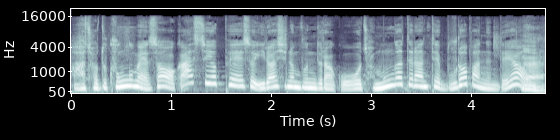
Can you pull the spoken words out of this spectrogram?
아, 저도 궁금해서 가스협회에서 일하시는 분들하고 전문가들한테 물어봤는데요. 네.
